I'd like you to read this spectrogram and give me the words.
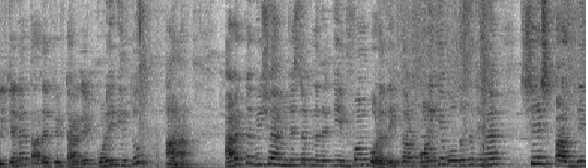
রিটেলার তাদেরকে টার্গেট করেই কিন্তু আনা। আরেকটা বিষয় আমি জাস্ট আপনাদেরকে ইনফর্ম করে দিই, কারণ অনেকে বলতেছে যে হ্যাঁ শেষ পাঁচ দিন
